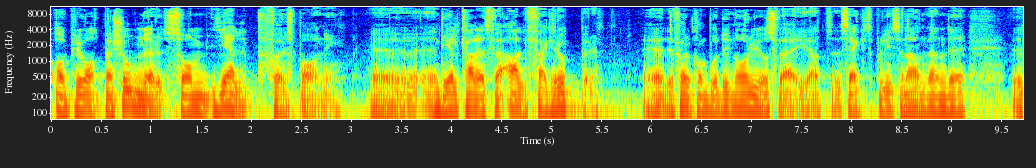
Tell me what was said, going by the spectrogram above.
av privatpersoner som hjälp för spaning. Eh, en del kallades för alfagrupper. Eh, det förekom både i Norge och Sverige att Säkerhetspolisen använde eh,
